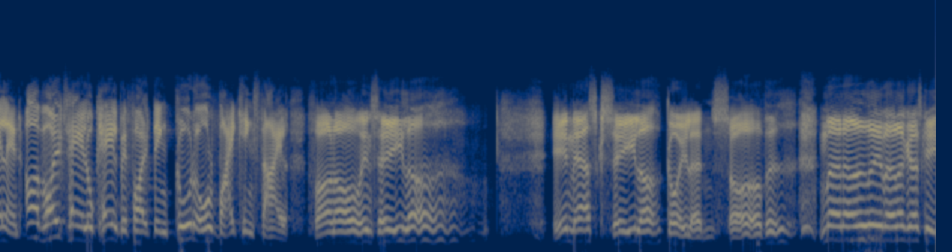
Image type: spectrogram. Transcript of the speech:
Island og voldtage lokalbefolkningen good old Viking-style. Follow in sailor en mærsk sailor går i land sovet, men aldrig hvad der kan ske.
